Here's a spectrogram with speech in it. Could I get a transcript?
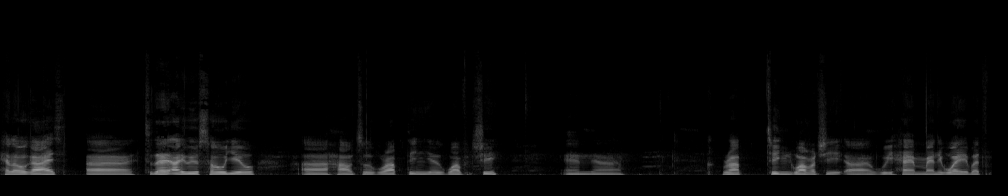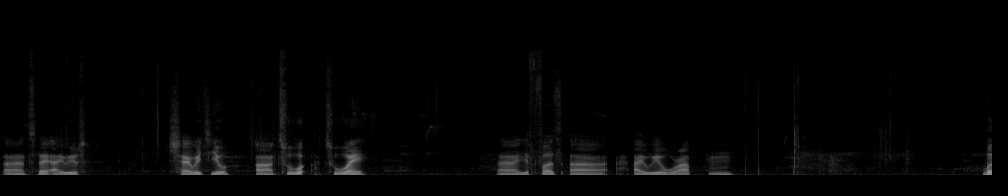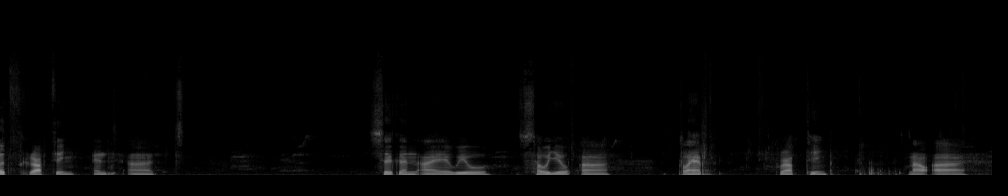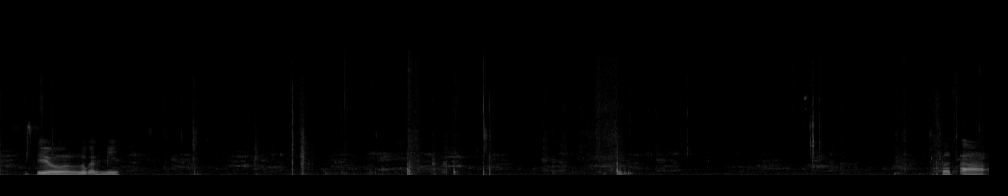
Hello guys, uh, today I will show you uh, how to grafting the guava tree and uh, grafting guava uh, we have many way but uh, today I will share with you uh, two, two way. The first I will wrap um, bud grafting and Second, I will show you uh, cleft grafting. Now, uh, you look at me. First, uh,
